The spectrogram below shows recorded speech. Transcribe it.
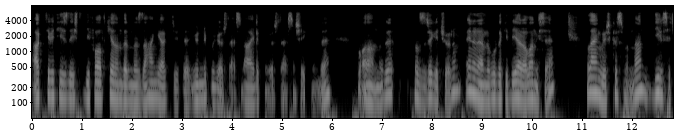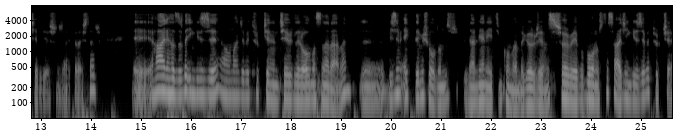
Activities'de işte default calendar'ınızda hangi aktivite günlük mü göstersin, aylık mı göstersin şeklinde bu alanları hızlıca geçiyorum. En önemli buradaki diğer alan ise Language kısmından dil seçebiliyorsunuz arkadaşlar. E, hali hazırda İngilizce, Almanca ve Türkçenin çevirileri olmasına rağmen e, bizim eklemiş olduğumuz ilerleyen eğitim konularında göreceğimiz Survey bu bonusta sadece İngilizce ve Türkçe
